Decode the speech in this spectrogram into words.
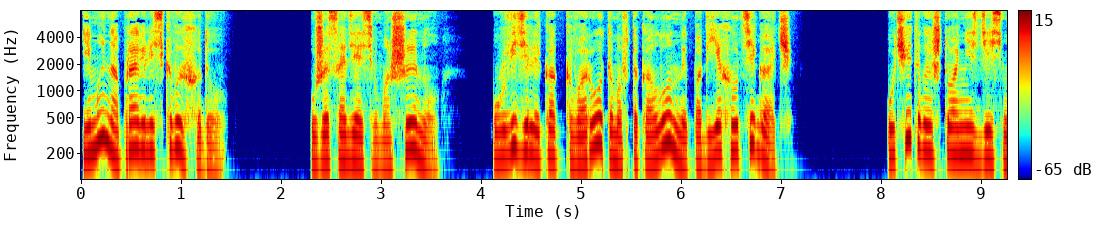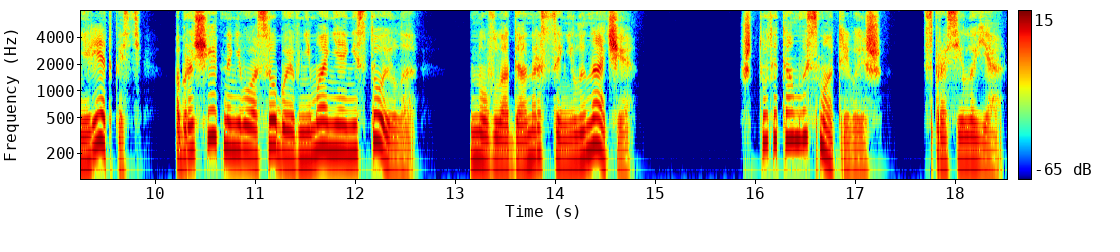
и мы направились к выходу. Уже садясь в машину, увидели, как к воротам автоколонны подъехал тягач. Учитывая, что они здесь не редкость, обращать на него особое внимание не стоило, но Владан расценил иначе. «Что ты там высматриваешь?» — спросила я.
